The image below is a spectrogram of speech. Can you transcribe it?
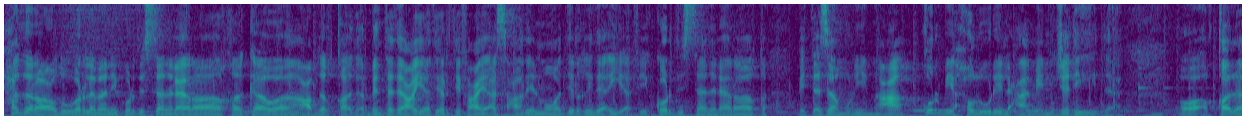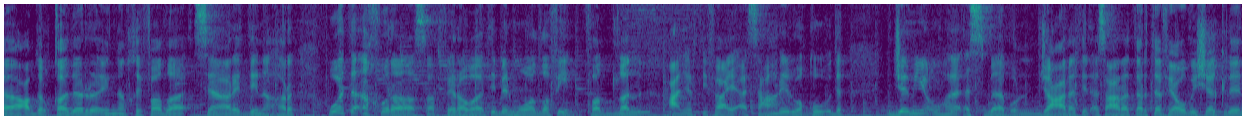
حذر عضو برلمان كردستان العراق كاوا عبد القادر من تداعيات ارتفاع أسعار المواد الغذائية في كردستان العراق بالتزامن مع قرب حلول العام الجديد. وقال عبد القادر إن انخفاض سعر الدينار وتأخر صرف رواتب الموظفين فضلا عن ارتفاع أسعار الوقود. جميعها أسباب جعلت الأسعار ترتفع بشكل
